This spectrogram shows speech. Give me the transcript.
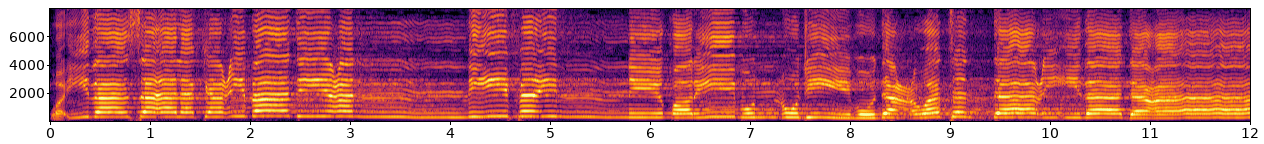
وإذا سألك عبادي عني قريب أجيب دعوة الداع إذا دعان.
